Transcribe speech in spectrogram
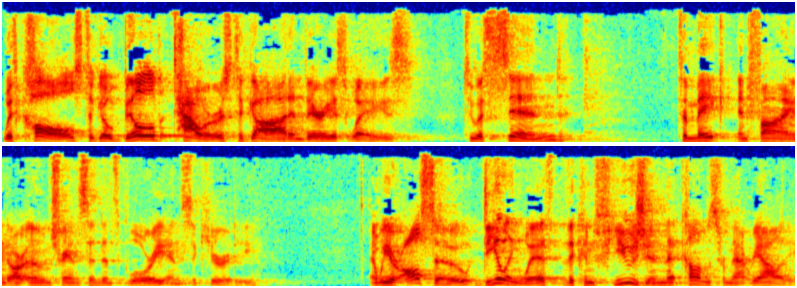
with calls to go build towers to God in various ways, to ascend, to make and find our own transcendence, glory, and security. And we are also dealing with the confusion that comes from that reality.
